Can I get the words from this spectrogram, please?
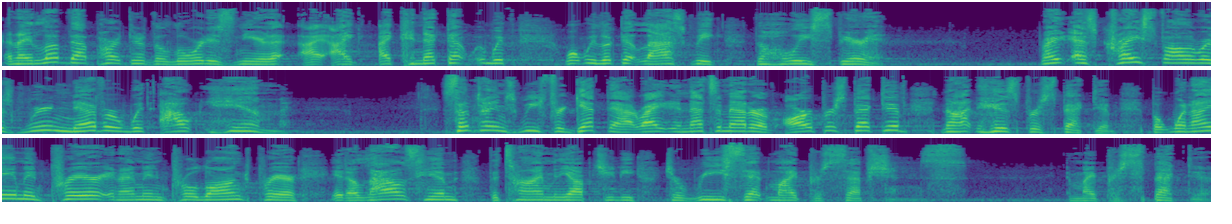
And I love that part there, the Lord is near. I, I, I connect that with what we looked at last week, the Holy Spirit. Right? As Christ followers, we're never without Him. Sometimes we forget that, right? And that's a matter of our perspective, not his perspective. But when I am in prayer and I'm in prolonged prayer, it allows him the time and the opportunity to reset my perceptions and my perspective.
